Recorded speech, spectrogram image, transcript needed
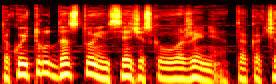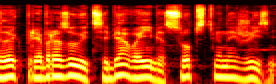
Такой труд достоин всяческого уважения, так как человек преобразует себя во имя собственной жизни.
